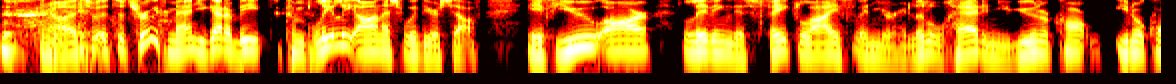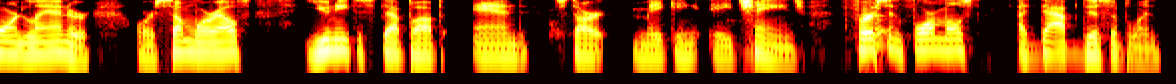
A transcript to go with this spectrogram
you know, it's it's a truth, man. You got to be completely honest with yourself. If you are living this fake life in your little head in your unicorn unicorn land or or somewhere else, you need to step up and start making a change. First and foremost, adapt discipline.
